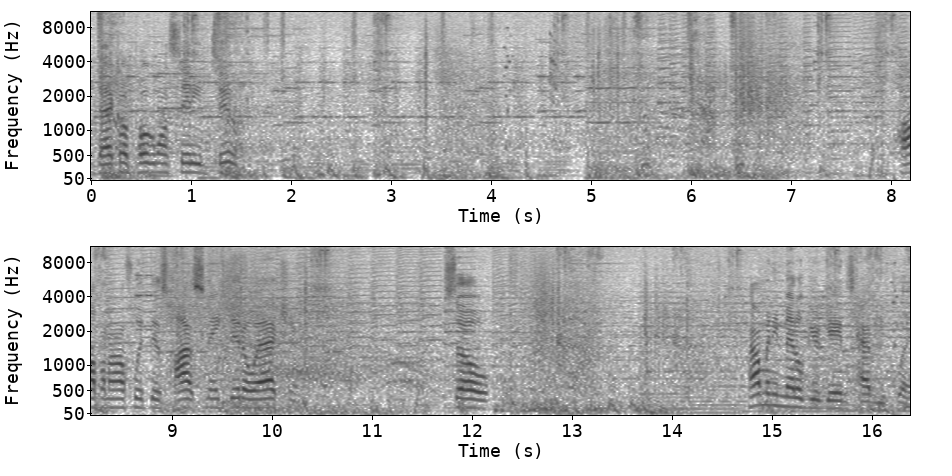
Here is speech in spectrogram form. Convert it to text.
back on Pokemon Stadium 2. Popping off with this hot Snake Ditto action. So, how many Metal Gear games have you played?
